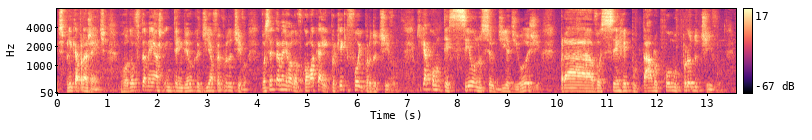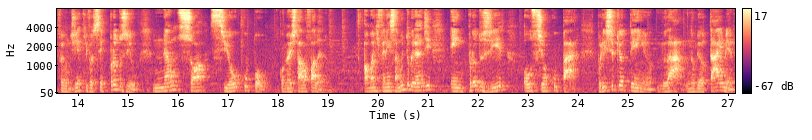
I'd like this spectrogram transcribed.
Explica pra gente. O Rodolfo também entendeu que o dia foi produtivo. Você também, Rodolfo, coloca aí. Por que, que foi produtivo? O que, que aconteceu no seu dia de hoje para você reputá-lo como produtivo? Foi um dia que você produziu, não só se ocupou, como eu estava falando. Há uma diferença muito grande em produzir ou se ocupar. Por isso que eu tenho lá no meu timer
